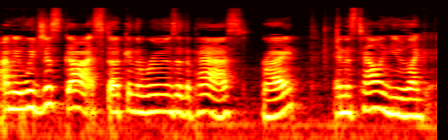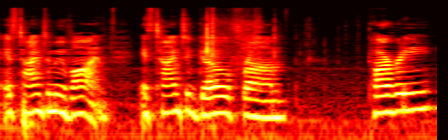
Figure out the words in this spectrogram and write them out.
I mean, we just got stuck in the ruins of the past, right? And it's telling you, like, it's time to move on. It's time to go from poverty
